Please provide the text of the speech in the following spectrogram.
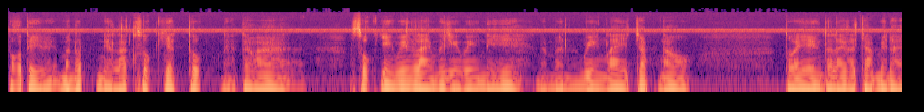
ปกติมนุษย์เนี่ยรักสุขเกียรติทุกข์แต่ว่าสุขยิ่งวิ่งไล่มันก็ยิ่งวิ่งหนีมันวิ่งไล่จับเงา ตัวเองเท่าไหร่ก็จับไม่ได้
